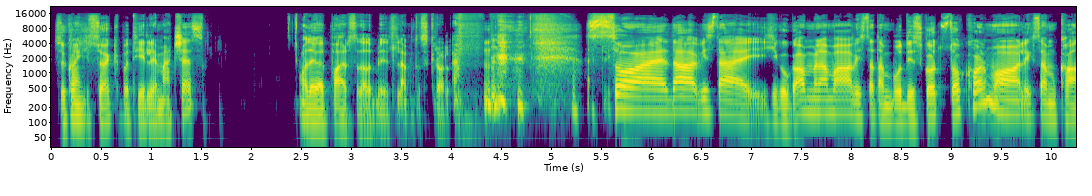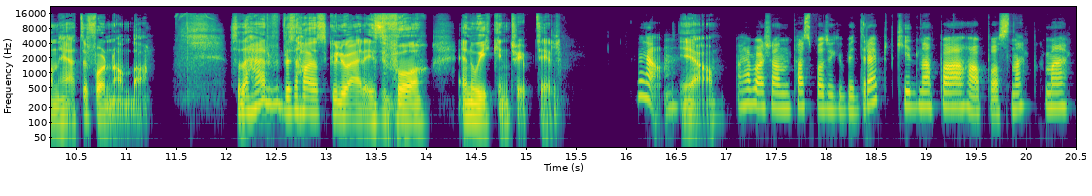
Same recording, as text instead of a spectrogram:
så du kan ikke søke på tidligere matches. Og det er jo et par, så det hadde blitt litt langt å scrolle. så eh, da visste jeg ikke hvor gammel han var, visste at han bodde i Stockholm, og liksom hva han heter fornavn, da. Så det her skulle jo jeg reise på en weekend trip til. ja. Ja. Jeg er bare sånn, Pass på at du ikke blir drept, kidnappa, ha på SnapMap.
